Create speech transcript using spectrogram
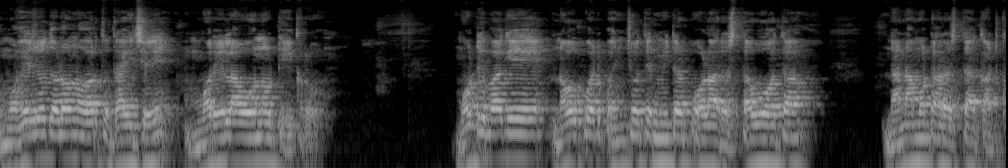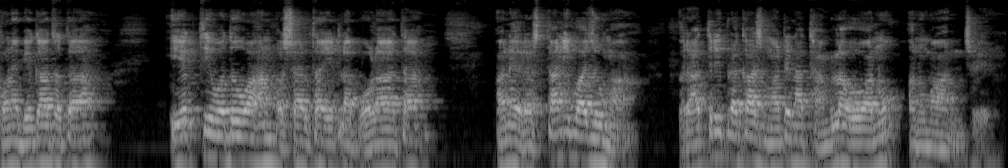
મોહેજો દળોનો અર્થ થાય છે મરેલાઓનો ટેકરો. મોટે ભાગે નવ પોઈન્ટ પંચોતેર મીટર પહોળા રસ્તાઓ હતા. નાના મોટા રસ્તા કાટખોણે ભેગા થતા, એકથી વધુ વાહન પસાર થાય એટલા પહોળા હતા અને રસ્તાની બાજુમાં રાત્રિ પ્રકાશ માટેના થાંભલા હોવાનું અનુમાન છે.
